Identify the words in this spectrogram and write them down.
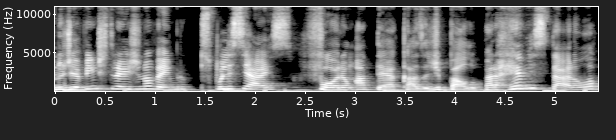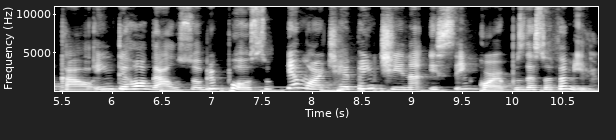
No dia 23 de novembro, os policiais foram até a casa de Paulo para revistar o local e interrogá-lo sobre o poço e a morte repentina e sem corpos da sua família.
